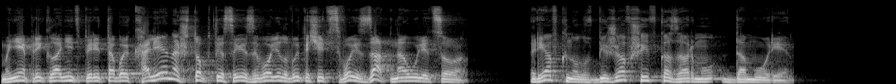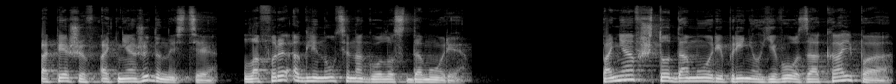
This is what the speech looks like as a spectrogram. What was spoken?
Мне преклонить перед тобой колено, чтоб ты соизволил вытащить свой зад на улицу!» рявкнул вбежавший в казарму Дамори. Опешив от неожиданности, Лафре оглянулся на голос Дамори. Поняв, что Дамори принял его за Кальпа,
